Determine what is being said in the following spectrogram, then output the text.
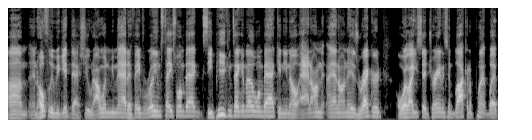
Um, and hopefully we get that shoot. I wouldn't be mad if Avery Williams takes one back, CP can take another one back, and you know, add on add on his record, or like you said, Trey Andersen blocking a punt. But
